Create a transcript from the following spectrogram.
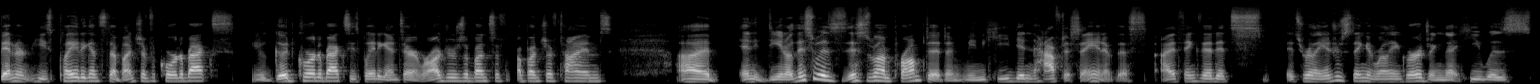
been he's played against a bunch of quarterbacks, you know, good quarterbacks. He's played against Aaron Rodgers a bunch of a bunch of times. Uh, and you know, this was this is what. I mean, he didn't have to say any of this. I think that it's it's really interesting and really encouraging that he was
